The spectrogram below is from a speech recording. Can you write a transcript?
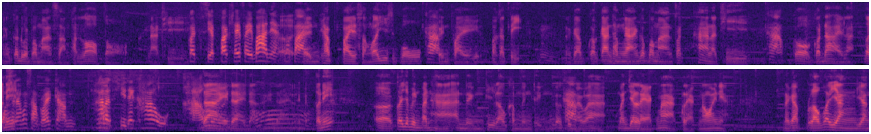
นั่นก็โดยประมาณ 3,000 รอบต่อนาที ก็เสียบปลั๊กใช้ไฟบ้านเนี่ยเอ่อเข้าไปเป็นครับไป 220 โวลต์ครับเป็นไฟปกติอืมนะครับก็การทำงานก็ประมาณสัก 5 นาทีครับก็ก็ได้ละตอนนี้แสดงว่า 300 กรัมครับ5นาทีได้ข้าวขาวได้เลยได้ได้โอ้ได้เลยตอนนี้ เอ่อก็จะเป็นปัญหาอันหนึ่งที่เราคำนึงถึงก็คือครับ หมายว่ามันจะแหลกมากแหลกน้อยเนี่ยนะครับเราก็ยังยัง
